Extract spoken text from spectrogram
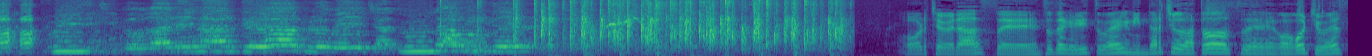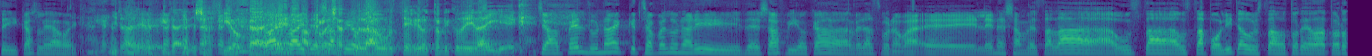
arte. Guiritsiko garen arte, aprobetxatu la Hortxe beraz, eh, entzute gerituen, indartxu datoz eh, gogotxu ez ikasle hauek. Gainera, eh, begira, eh, desafioka, Bai, eh, bai, desafioka. la urte, gero torriko dira hiek. Txapeldunak, txapeldunari desafioka, beraz, bueno, ba, e, lehen esan bezala, usta, usta polita, usta dotorea dator,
